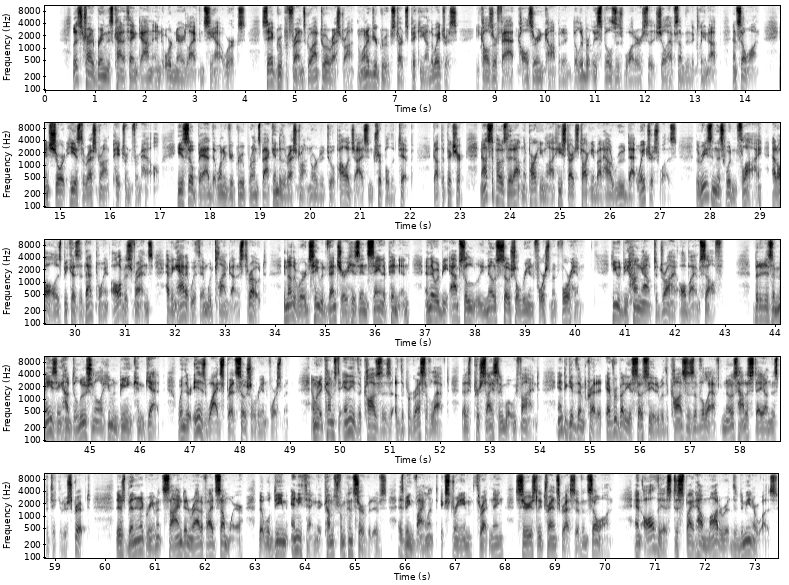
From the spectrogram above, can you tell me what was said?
Let's try to bring this kind of thing down into ordinary life and see how it works. Say a group of friends go out to a restaurant and one of your group starts picking on the waitress. He calls her fat, calls her incompetent, deliberately spills his water so that she'll have something to clean up, and so on. In short, he is the restaurant patron from hell. He is so bad that one of your group runs back into the restaurant in order to apologize and triple the tip. Got the picture? Now suppose that out in the parking lot he starts talking about how rude that waitress was. The reason this wouldn't fly at all is because at that point all of his friends, having had it with him, would climb down his throat. In other words, he would venture his insane opinion, and there would be absolutely no social reinforcement for him. He would be hung out to dry all by himself. But it is amazing how delusional a human being can get when there is widespread social reinforcement. And when it comes to any of the causes of the progressive left, that is precisely what we find. And to give them credit, everybody associated with the causes of the left knows how to stay on this particular script. There's been an agreement signed and ratified somewhere that will deem anything that comes from conservatives as being violent, extreme, threatening, seriously transgressive, and so on. And all this despite how moderate the demeanor was.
